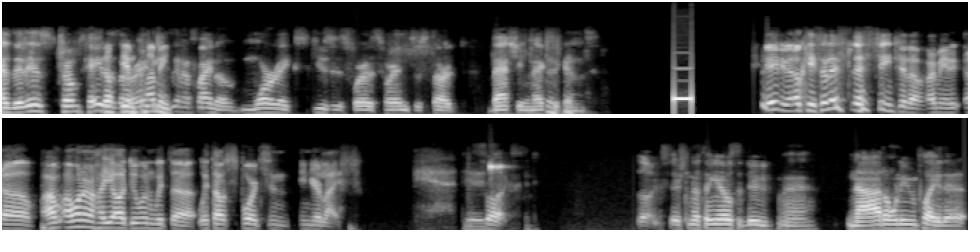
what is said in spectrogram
As it is, Trump's haters Don't see him already. coming. He's gonna find a, more excuses for us for him to start bashing Mexicans. Anyway, okay, so let's let's change it up. I mean, uh, I, I want to know how y'all doing with uh without sports in in your life. Yeah, dude. Sucks. Sucks. There's nothing else to do, man. Nah, I don't even play that.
